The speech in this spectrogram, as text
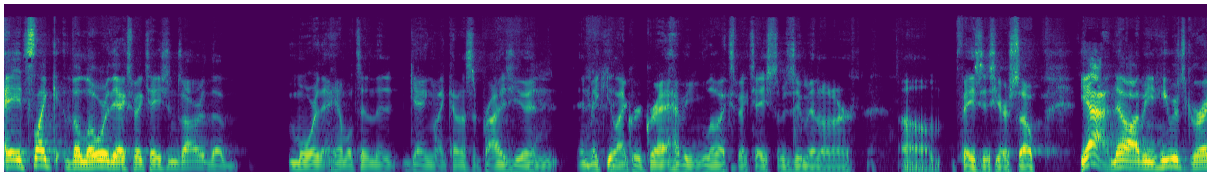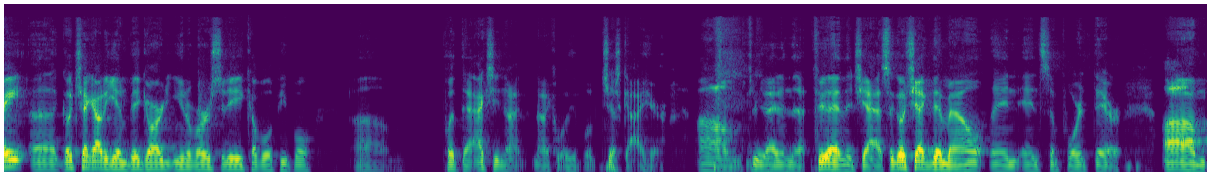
It's like the lower the expectations are, the more that Hamilton, the gang, like kind of surprise you and and make you like regret having low expectations. Zoom in on our um, faces here. So, yeah, no, I mean he was great. Uh, go check out again Big Guard University. A couple of people um, put that. Actually, not not a couple of people, just guy here. Um, threw that in the threw that in the chat. So go check them out and and support there. Um,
